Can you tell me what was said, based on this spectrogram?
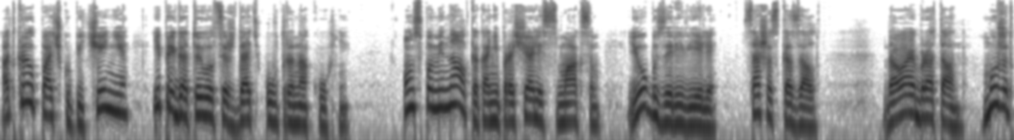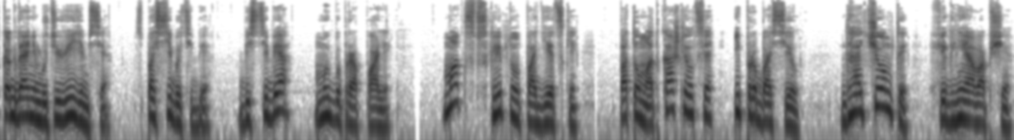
открыл пачку печенья и приготовился ждать утра на кухне. Он вспоминал, как они прощались с Максом, и оба заревели. Саша сказал, «Давай, братан, может, когда-нибудь увидимся. Спасибо тебе. Без тебя мы бы пропали». Макс всхлипнул по-детски, потом откашлялся и пробасил. «Да о чем ты? Фигня вообще.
